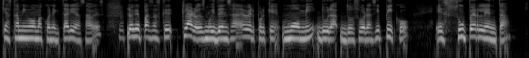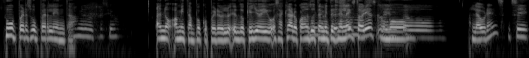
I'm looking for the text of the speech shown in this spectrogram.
que hasta mi mamá conectaría, ¿sabes? Lo que pasa es que, claro, es muy densa de ver porque Mommy dura dos horas y pico, es súper lenta, súper, súper lenta. a mí no me pareció. Ah, no, a mí tampoco, pero es lo que yo digo. O sea, claro, cuando tú mí te me metes en la historia es como... lento. ¿Lawrence? Sí.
